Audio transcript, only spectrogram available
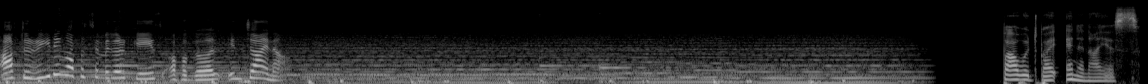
after reading of a similar case of a girl in China. Powered by NNIS.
